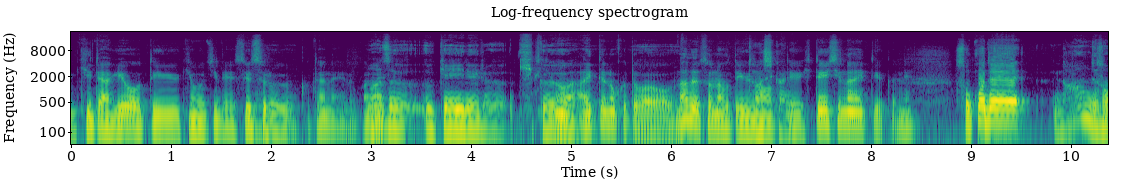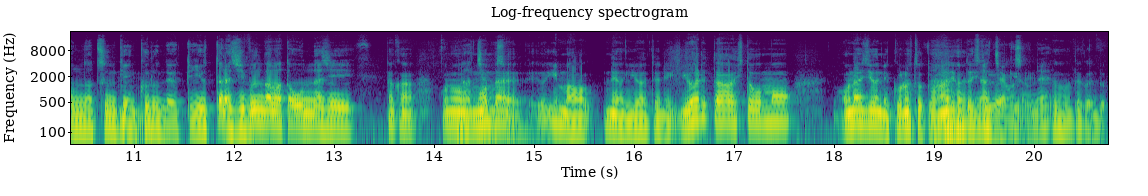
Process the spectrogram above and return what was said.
聞いてあげようっていう気持ちで接することはないのかな、まず受け入れる聞く、うん相手の言葉を、なぜそんなこと言うのっていう否定しないっていうかね。そこでなんでそんなツンケン来るんだよって言ったら自分がまた同じ、だからこの問題、今ね言われたように言われた人も同じようにこの人と同じことしてるわけで、ますよねうん、だからど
